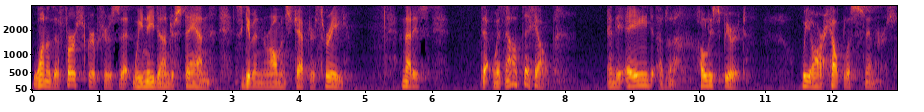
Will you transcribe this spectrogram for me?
One of the first scriptures that we need to understand is given in Romans chapter 3, and that is that without the help and the aid of the Holy Spirit, we are helpless sinners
